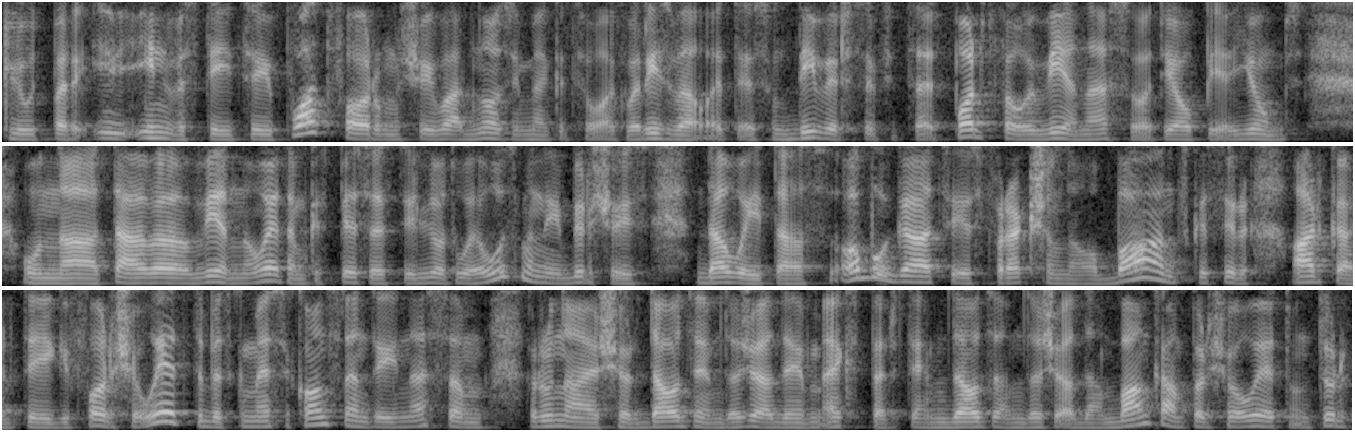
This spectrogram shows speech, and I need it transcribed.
kļūt par investīciju platformu. Šī vārda nozīmē, ka cilvēki var izvēlēties un diversificēt portfeli vienu esot jau pie jums. Un tā viena no lietām, kas piesaistīja ļoti lielu uzmanību, ir šīs dalītās obligācijas, fractional bonds, kas ir ārkārtīgi forša lieta, tāpēc ka mēs ar Konstantīnu esam runājuši ar daudziem dažādiem ekspertiem, daudzām dažādām bankām par šo lietu tur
